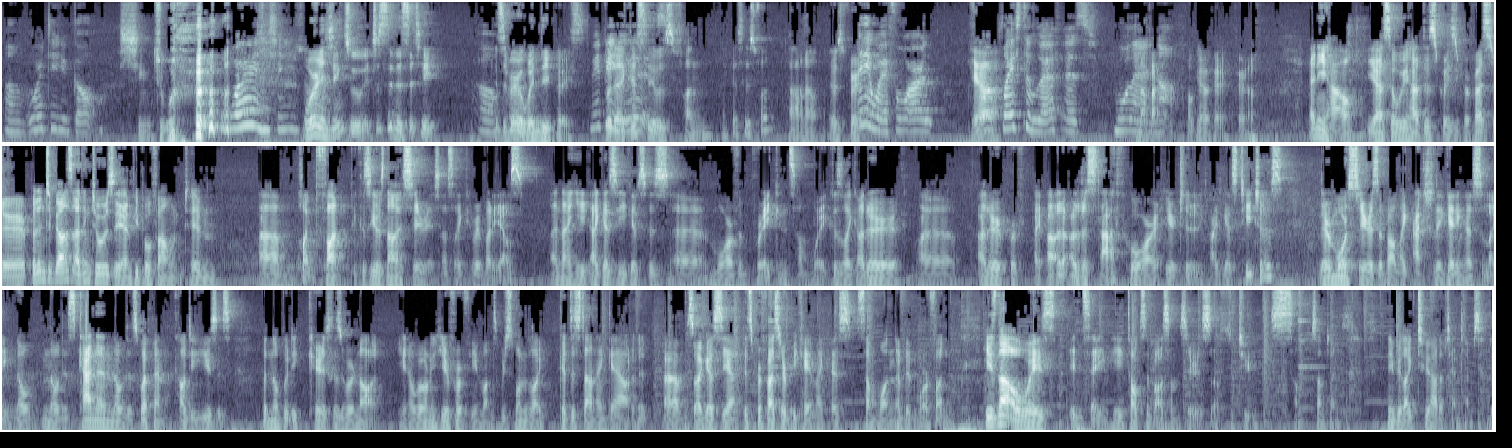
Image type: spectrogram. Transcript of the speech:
Um, where did you go? Hsinchu. Where in Hsinchu? We're in Hsinchu. It's just in the city. Oh. It's a very windy place. Maybe but I it guess it was fun. I guess it's fun. I don't know. It was very Anyway, for, for Yeah. a place to live, it's more than not bad. enough. Okay, okay, fair enough. Anyhow, yeah, so we had this crazy professor, but then to be honest, I think towards the end, people found him um, quite fun because he was not as serious as like everybody else, and he, I guess, he gives us uh, more of a break in some way because like other uh, other prof- like, other other staff who are here to, I guess, teach us. They're more serious about like actually getting us to like know know this cannon, know this weapon, like how do you use this. But nobody cares because we're not you know, we're only here for a few months. We just want to like get this done and get out of it. Um, so I guess yeah, this professor became I guess someone a bit more fun. He's not always insane. He talks about some serious stuff too. Some sometimes, maybe like two out of ten times.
